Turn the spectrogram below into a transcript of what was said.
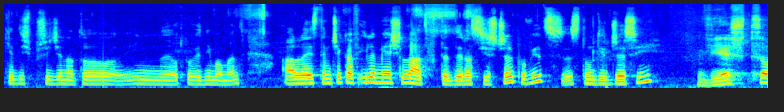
kiedyś przyjdzie na to inny, odpowiedni moment. Ale jestem ciekaw, ile miałeś lat wtedy, raz jeszcze powiedz, z tą Dear Jessie? Wiesz co?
